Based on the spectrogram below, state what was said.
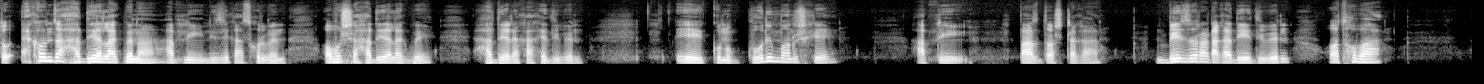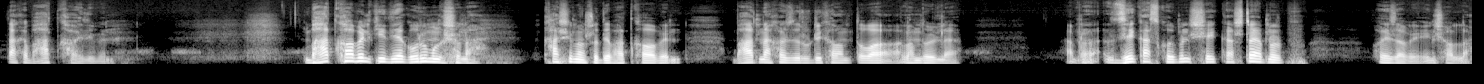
তো এখন যা হাদিয়া লাগবে না, আপনি নিজে কাজ করবেন, অবশ্যই হাদিয়া লাগবে। হাদিয়াটা কাকে দিবেন? এই কোনো গরিব মানুষকে আপনি পাঁচ, দশ টাকা বেজোড়া টাকা দিয়ে দিবেন অথবা তাকে ভাত খাওয়াই দিবেন। ভাত খাওয়াবেন কি দিয়ে? গরু মাংস না। খাসি মাংস দিয়ে ভাত খাওয়াবেন। ভাত না খাওয়া যদি রুটি খাওয়ান তো আলহামদুলিল্লাহ। আপনার যে কাজ করবেন সেই কাজটাই আপনার হয়ে যাবে ইনশাল্লাহ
